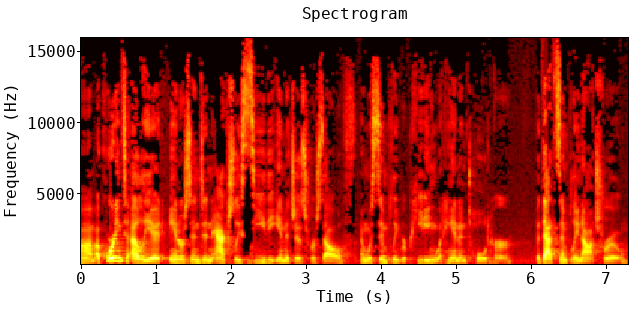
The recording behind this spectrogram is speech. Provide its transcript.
Um, according to Elliott, Anderson didn't actually see the images herself and was simply repeating what Hannon told her, but that's simply not true.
